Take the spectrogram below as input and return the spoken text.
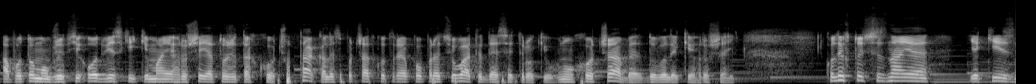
а потім вже всі одві, скільки має грошей, я теж так хочу. Так, але спочатку треба попрацювати 10 років, ну хоча б до великих грошей. Коли хтось знає якісь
